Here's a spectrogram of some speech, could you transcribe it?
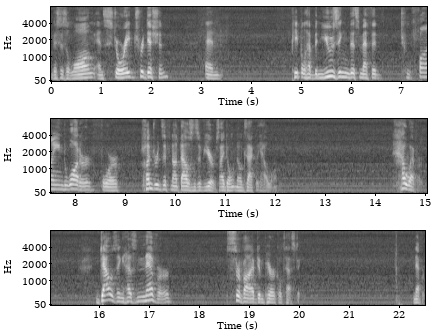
This is a long and storied tradition, and people have been using this method to find water for hundreds, if not thousands of years. I don't know exactly how long. However, dowsing has never survived empirical testing. Never.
